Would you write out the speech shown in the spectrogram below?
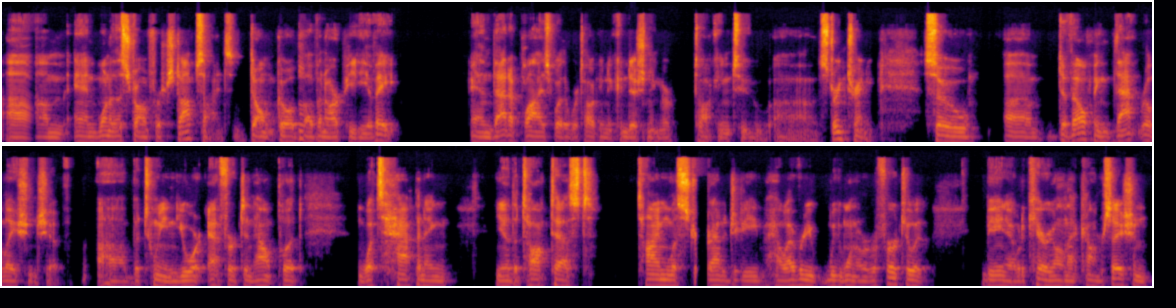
Um, and one of the StrongFirst stop signs don't go above an RPE of eight. And that applies whether we're talking to conditioning or talking to uh, strength training. So, um, developing that relationship uh, between your effort and output, what's happening, you know, the talk test, timeless strategy, however we want to refer to it, being able to carry on that conversation,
